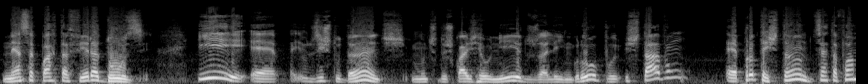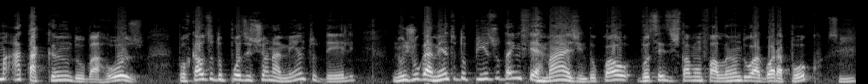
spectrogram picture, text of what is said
nessa quarta-feira 12. E é, os estudantes, muitos dos quais reunidos ali em grupo, estavam é, protestando, de certa forma, atacando o Barroso por causa do posicionamento dele no julgamento do piso da enfermagem, do qual vocês estavam falando agora há pouco, Sim.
